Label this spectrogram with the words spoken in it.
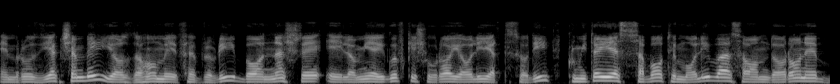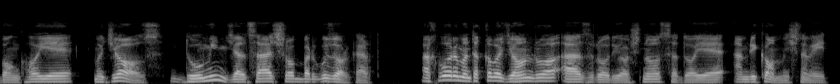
امروز یک شنبه 11 فوریه با نشر اعلامیه گفت که شورای عالی اقتصادی کمیته ثبات مالی و سهامداران بانک های مجاز دومین جلسه اش را برگزار کرد. اخبار منطقه و جهان را از رادیو آشنا صدای امریکا میشنوید.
